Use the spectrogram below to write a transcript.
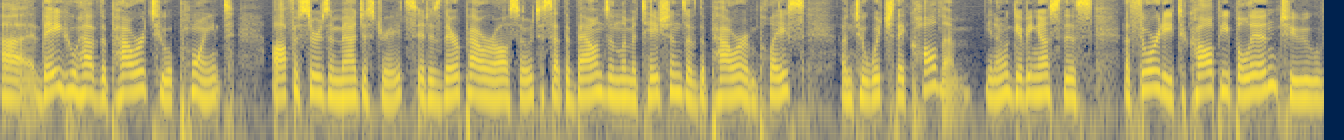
uh, they who have the power to appoint officers and magistrates, it is their power also to set the bounds and limitations of the power and place unto which they call them. You know, giving us this authority to call people in to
